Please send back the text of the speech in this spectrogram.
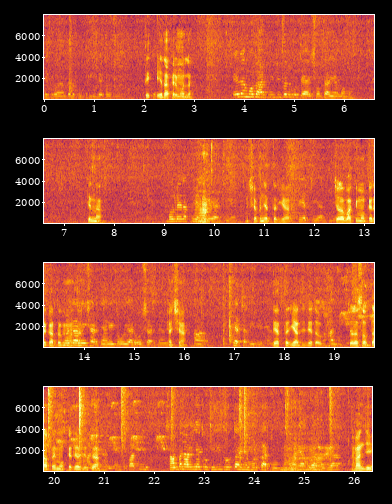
ਦੇਖ ਲਓ ਐ ਬਿਲਕੁਲ ਬਰੀਕ ਹੈ ਛੋਟੀ। ਤੇ ਇਹਦਾ ਫਿਰ ਮੁੱਲ? ਇਹਦਾ ਮੁੱਲ ਹਰ ਚੀਜ਼ ਦੀ ਬਿਲਕੁਲ ਜਾਇਜ਼ ਛੋਟਾ ਜਿਹਾ ਮੁੱਲ। ਕਿੰਨਾ? ਮੁੱਲ ਇਹਦਾ 75000 ਰੁਪਏ ਅੱਛਾ 75000 75000 ਰੁਪਏ ਚਲੋ ਬਾਕੀ ਮੌਕੇ ਤੇ ਕਰ ਦੋਗੇ ਕੋਈ ਗੱਲ ਨਹੀਂ ਛੱਡ ਦਿਆਂਗੇ 2000 ਹੋਰ ਛੱਡ ਦਿਆਂਗੇ। ਅੱਛਾ। ਹਾਂ 73 ਦੀ ਦੇ ਦਿਆਂਗੇ। 73000 ਦੀ ਦੇ ਦੋਗੇ ਹਾਂਜੀ। ਚਲੋ ਸੌਦਾ ਆਪੇ ਮੌਕੇ ਤੇ ਹੋ ਜਾਊਗਾ। ਹਾਂਜੀ, ਹਾਂਜੀ। ਬਾਕੀ ਸਾਂਭਣ ਵਾਲੀ ਹੈ ਝੂਠੀ ਦੀ ਦੁੱਧ ਤਾਂ ਇਹ ਹੋਰ ਕਰ ਜੂਗੀ ਹੁਣ ਆਇਆ ਹੋਇਆ ਹੋ ਗਿਆ। ਹਾਂਜੀ।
